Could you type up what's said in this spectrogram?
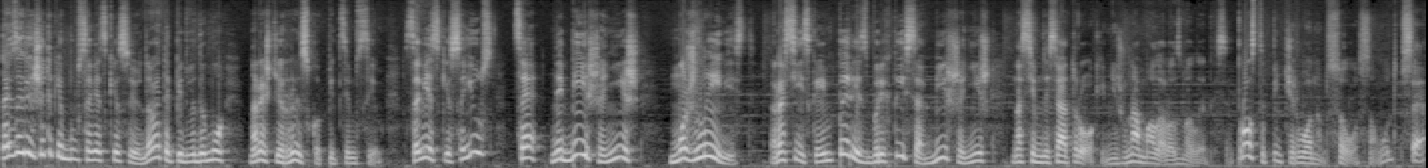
Та й взагалі, що таке був Совєтський Союз? Давайте підведемо нарешті риску під цим всім. Совєтський Союз це не більше ніж можливість Російської імперії зберегтися більше ніж на 70 років, ніж вона мала розвалитися. Просто під червоним соусом. От все.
